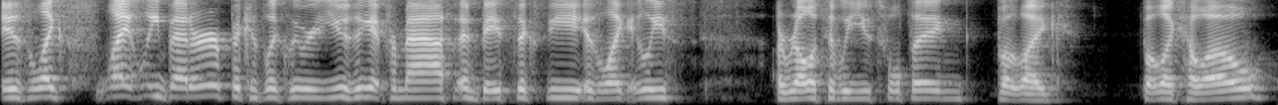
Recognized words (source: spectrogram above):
is like slightly better because like we were using it for math and base 60 is like at least a relatively useful thing but like but like hello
